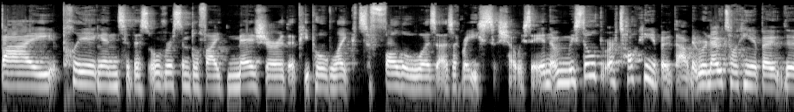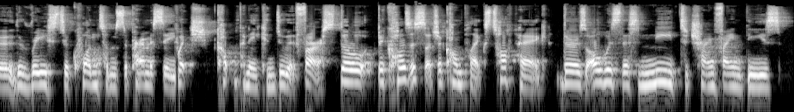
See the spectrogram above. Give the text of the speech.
by playing into this oversimplified measure that people like to follow as, as a race, shall we say. And, and we still are talking about that. We're now talking about the, the race to quantum supremacy, which company can do it first. So because it's such a complex topic, there's always this need to try and find these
